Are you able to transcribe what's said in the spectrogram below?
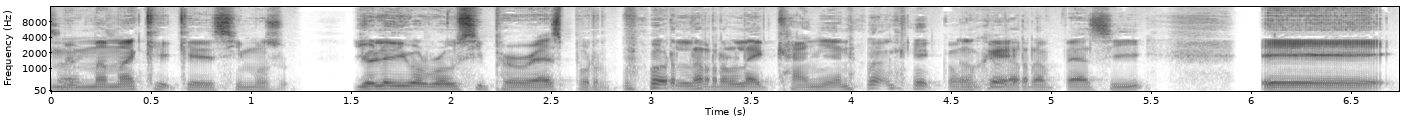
me mama que, que decimos. Yo le digo Rosie Perez por, por la rola de Kanye, ¿no? Que como que la rapea así. Eh,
